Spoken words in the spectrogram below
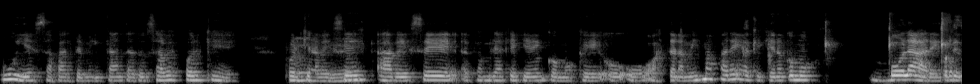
Uy, esa parte me encanta. ¿Tú sabes por qué? Porque a veces, a veces hay familias que quieren como que, o, hasta la misma pareja que quieren como volar, ese,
